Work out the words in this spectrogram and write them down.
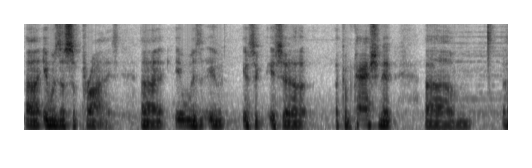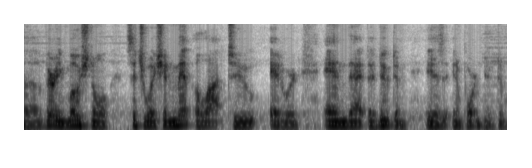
Uh, it was a surprise. Uh, it was it, it's a it's a, a compassionate, um, uh, very emotional situation. Meant a lot to Edward, and that dukedom is an important dukedom.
